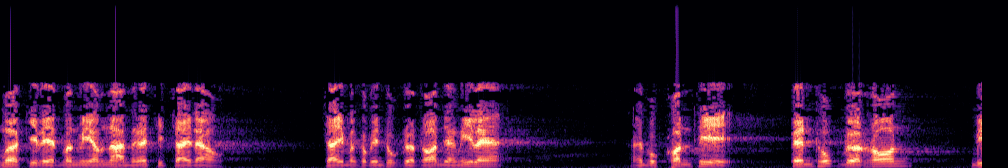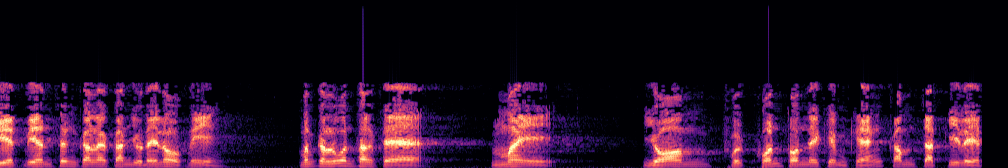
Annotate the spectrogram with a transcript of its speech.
เมื่อกิเลสมันมีอำนาจเหนือจิตใจแล้ว ใจมันก็เป็นทุกข์เดือดร้อนอย่างนี้แหละไอ้บุคคลที่เป็นทุกข์เดือดร้อน เบียดเบียนซึ่งกันและกันอยู่ในโลกนี่ มันก็ล้วนตั้งแต่ไม่ยอมฝึกฝนตนในเข้มแข็งกำจัดกิเลส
